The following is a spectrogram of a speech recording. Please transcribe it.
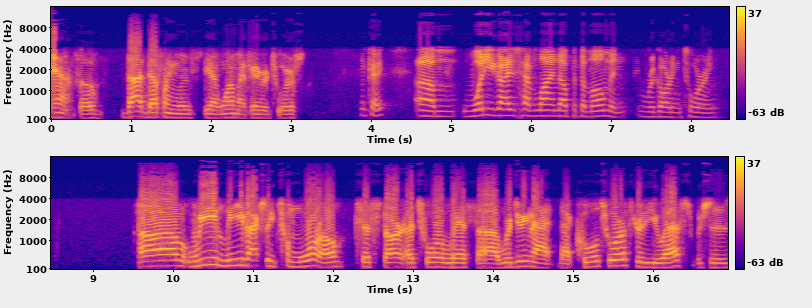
Yeah, so that definitely was yeah one of my favorite tours. Okay. Um, what do you guys have lined up at the moment regarding touring? Um, we leave actually tomorrow to start a tour with. Uh, we're doing that that cool tour through the U.S., which is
